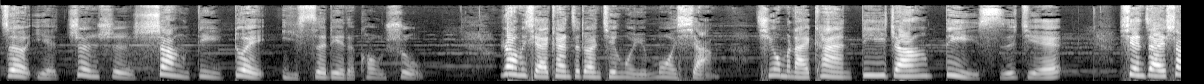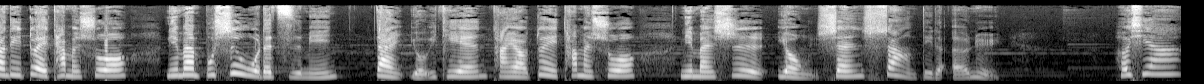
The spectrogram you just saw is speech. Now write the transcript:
这也正是上帝对以色列的控诉。让我们一起来看这段经文与默想，请我们来看第一章第十节。现在上帝对他们说：“你们不是我的子民，但有一天他要对他们说：你们是永生上帝的儿女。”何西阿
